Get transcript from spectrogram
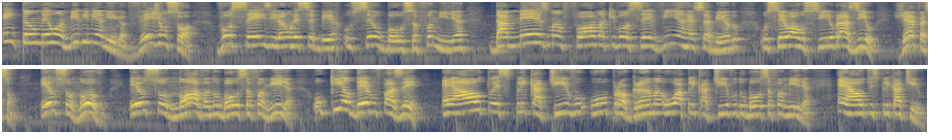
Então, meu amigo e minha amiga, vejam só, vocês irão receber o seu Bolsa Família da mesma forma que você vinha recebendo o seu Auxílio Brasil. Jefferson, eu sou novo, eu sou nova no Bolsa Família. O que eu devo fazer? É autoexplicativo o programa, o aplicativo do Bolsa Família. É autoexplicativo.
